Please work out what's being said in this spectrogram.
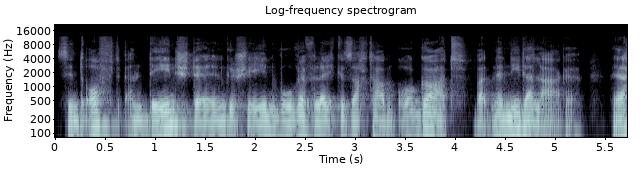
sind oft an den Stellen geschehen, wo wir vielleicht gesagt haben, oh Gott, was eine Niederlage. Ja,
